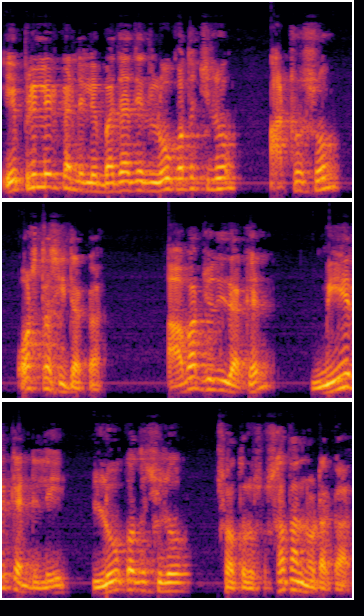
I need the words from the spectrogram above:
এপ্রিলের ক্যান্ডেলে বাজাজের লো কত ছিল? আঠারোশো অষ্টাশি টাকা। আবার যদি দেখেন, মেয়ের ক্যান্ডেলে লো কত ছিল? সতেরোশো সাতান্ন টাকা।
